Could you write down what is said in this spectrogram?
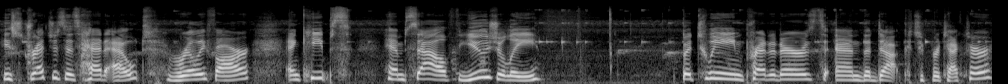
He stretches his head out really far and keeps himself usually between predators and the duck to protect her.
